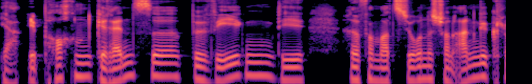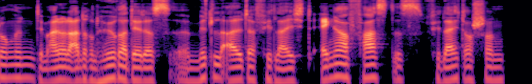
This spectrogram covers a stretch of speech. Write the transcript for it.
ja, Epochengrenze bewegen. Die Reformation ist schon angeklungen. Dem einen oder anderen Hörer, der das äh, Mittelalter vielleicht enger fasst, ist vielleicht auch schon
